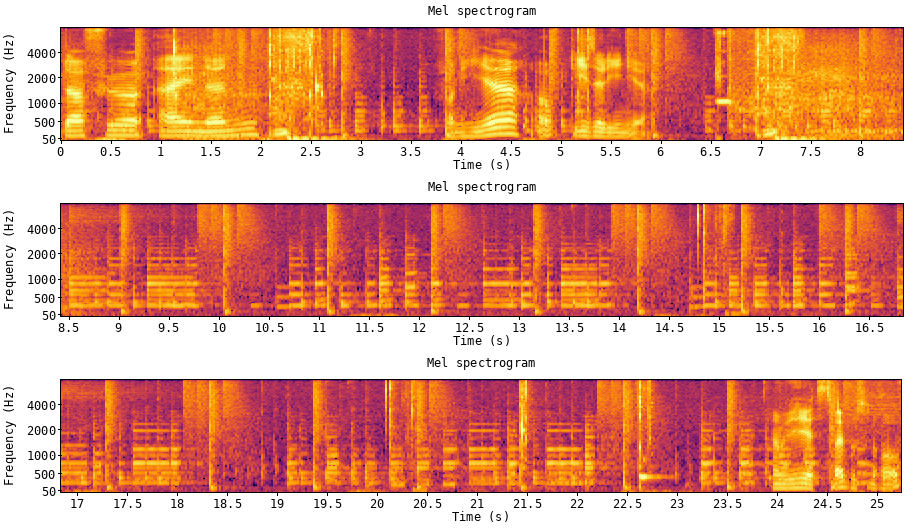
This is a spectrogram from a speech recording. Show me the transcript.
dafür einen von hier auf diese Linie. Haben wir hier jetzt zwei Busse drauf?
